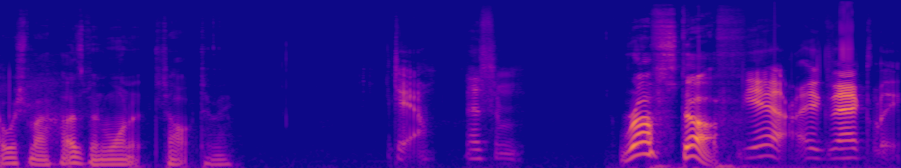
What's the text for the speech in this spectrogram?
I wish my husband wanted to talk to me. Yeah, that's some. Rough stuff. Yeah, exactly.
